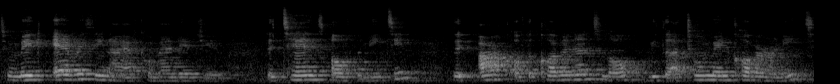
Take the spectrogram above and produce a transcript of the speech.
to make everything I have commanded you, the tent of the meeting, the ark of the covenant law with the atonement cover on it,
